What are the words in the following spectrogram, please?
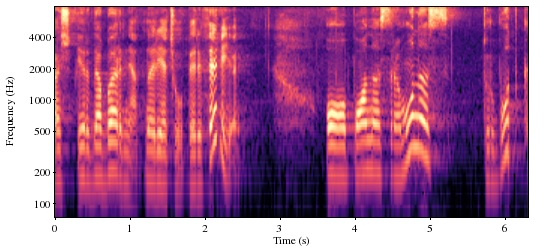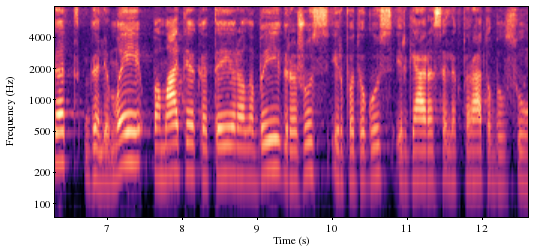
aš ir dabar net norėčiau periferijoje. O ponas Ramūnas turbūt, kad galimai pamatė, kad tai yra labai gražus ir patogus ir geras elektorato balsų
